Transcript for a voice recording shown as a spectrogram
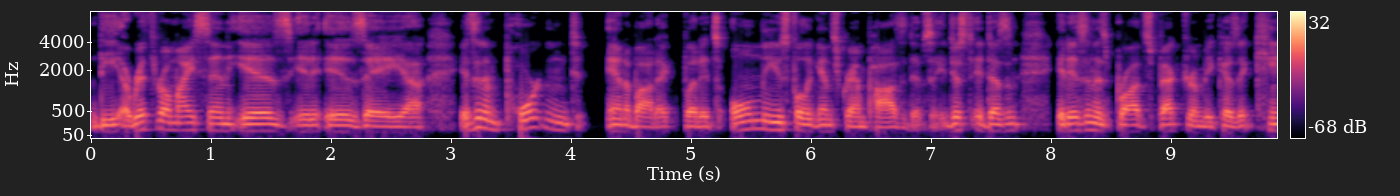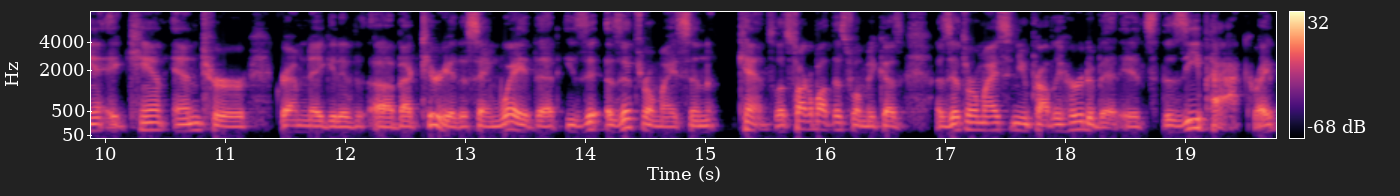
The erythromycin is it is a uh, is an important antibiotic, but it's only useful against gram positives. It just it doesn't it isn't as broad spectrum because it can't it can't enter gram negative uh, bacteria the same way that azithromycin can. So let's talk about this one because azithromycin you probably heard of it. It's the Z-Pak, right?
